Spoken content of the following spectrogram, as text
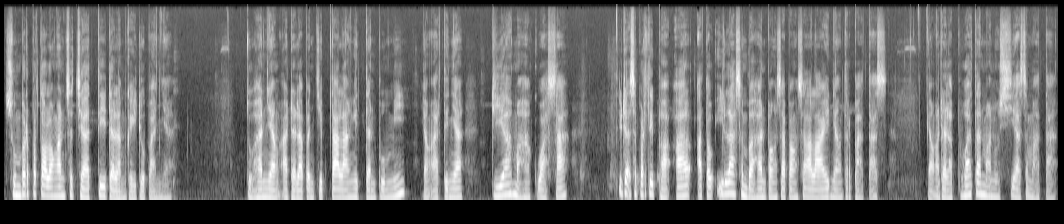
sumber pertolongan sejati dalam kehidupannya. Tuhan yang adalah pencipta langit dan bumi, yang artinya Dia Maha Kuasa, tidak seperti Baal atau ilah sembahan bangsa-bangsa lain yang terbatas, yang adalah buatan manusia semata.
